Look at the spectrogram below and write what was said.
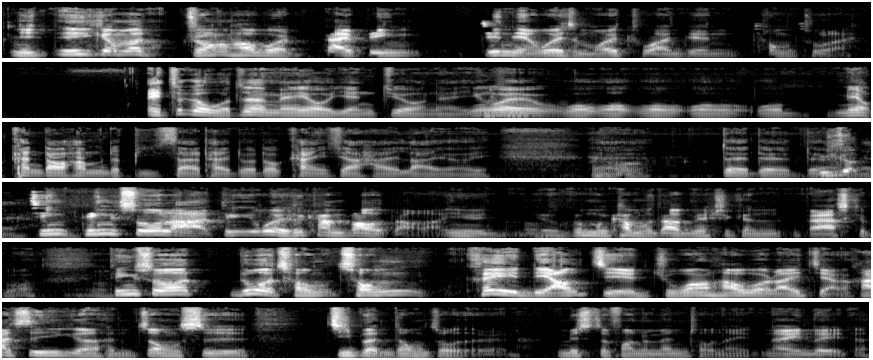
你你干嘛 Juwan Howard 带兵，今年为什么会突然间冲出来？哎，这个我真的没有研究呢，因为我我我我我没有看到他们的比赛太多，都看一下 highlight 而已。嗯。哦对对对，一个听听说啦，听我也是看报道啦，因为我根本看不到 Michigan basketball。听说如果从从可以了解 Juwan Howard 来讲，他是一个很重视基本动作的人，Mr. Fundamental 那那一类的，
